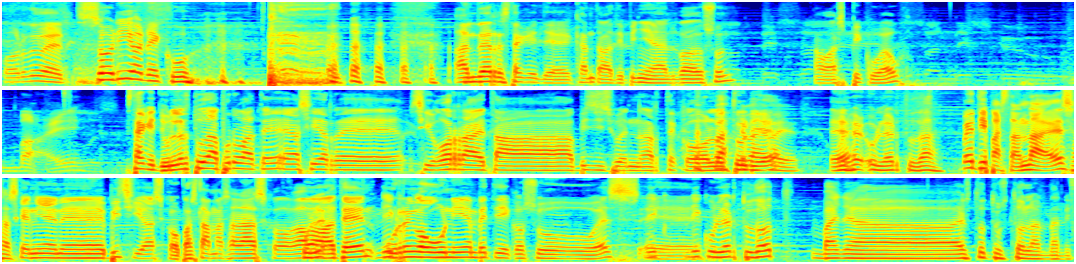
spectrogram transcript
Orduen, Zorioneku. Ander, ez dakit eh, kanta bat ipine alba duzun, hau azpiku hau. Bai. Ez dakit, ulertu da apur bate hasier eh, zigorra eta bizi zuen arteko loturi, Bai, eh? Eh? Uler- Ulertu da. Beti pastan da, ez? Azkenien eh, bitxi asko, pasta masara asko gaba baten, nik- urrengo gunien beti dekozu, ez? Nik, Eh, nik ulertu dut, baina ez dut usto landanik.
